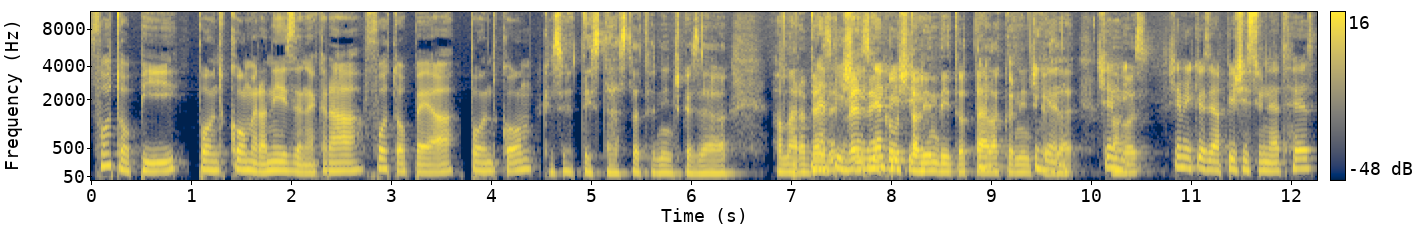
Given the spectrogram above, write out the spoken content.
photopea.com-ra nézzenek rá, photopea.com, között tisztáztad, hogy nincs köze a... Ha már a Nem benz- benzinkúttal indítottál, akkor nincs Igen, köze semmi, ahhoz. semmi köze a pisi szünethez.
